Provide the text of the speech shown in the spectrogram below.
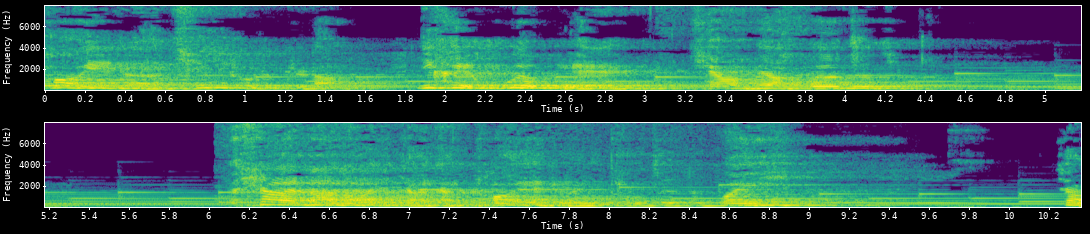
创业者清楚的知道，你可以忽悠别人，千万不要忽悠自己。那下一趴呢，我就讲讲创业者与投资人的关系。叫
